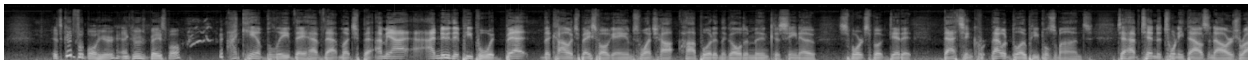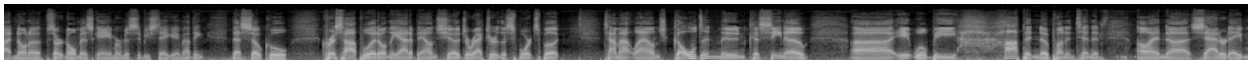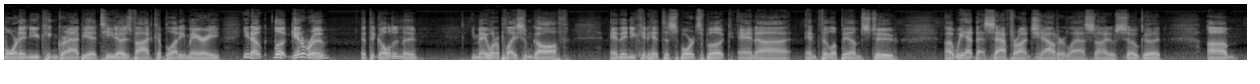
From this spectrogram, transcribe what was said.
it's good football here and good baseball. I can't believe they have that much bet. I mean, I, I knew that people would bet the college baseball games once Hopwood and the Golden Moon Casino Sportsbook did it that's inc- that would blow people's minds to have ten to twenty thousand dollars riding on a certain Ole Miss game or Mississippi State game. I think that's so cool. Chris Hopwood on the Out of Bounds show, director of the sports book. Timeout Lounge, Golden Moon Casino. Uh, it will be hopping, no pun intended, on uh, Saturday morning. You can grab you a Tito's Vodka Bloody Mary. You know, look, get a room at the Golden Moon. You may want to play some golf, and then you can hit the sports book and uh, and Philip M's too. Uh, we had that saffron chowder last night. It was so good. Um,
